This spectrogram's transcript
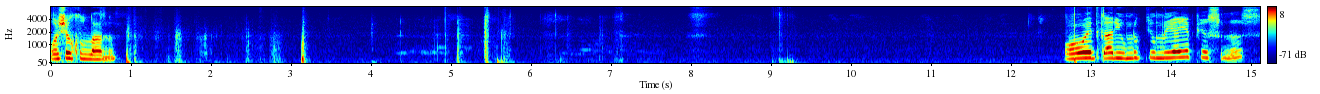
Boşa kullandım. O Edgar yumruk yumruğa yapıyorsunuz.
